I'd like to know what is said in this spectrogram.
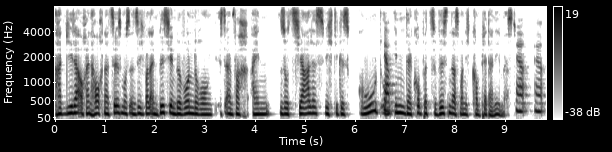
hat jeder auch einen Hauch Narzissmus in sich, weil ein bisschen Bewunderung ist einfach ein soziales, wichtiges Gut, um ja. in der Gruppe zu wissen, dass man nicht komplett daneben ist. Ja, ja.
